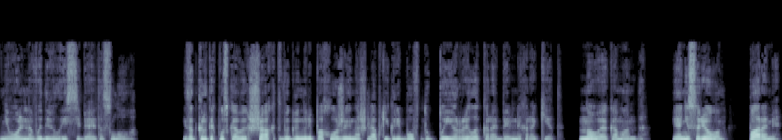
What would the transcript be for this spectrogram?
невольно выдавил из себя это слово. Из открытых пусковых шахт выглянули похожие на шляпки грибов тупые рыла корабельных ракет. Новая команда. И они с ревом, парами,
